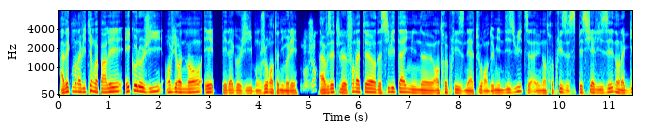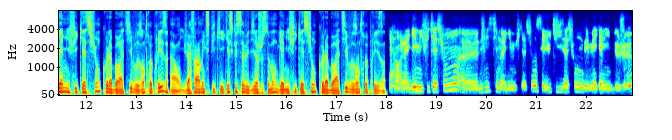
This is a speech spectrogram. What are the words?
Avec mon invité, on va parler écologie, environnement et pédagogie. Bonjour Anthony Mollet. Bonjour. Alors, vous êtes le fondateur de Civitime, une entreprise née à Tours en 2018, une entreprise spécialisée dans la gamification collaborative aux entreprises. Alors il va falloir m'expliquer, qu'est-ce que ça veut dire justement gamification collaborative aux entreprises? Alors la gamification, euh, la définition de la gamification, c'est l'utilisation des de jeu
